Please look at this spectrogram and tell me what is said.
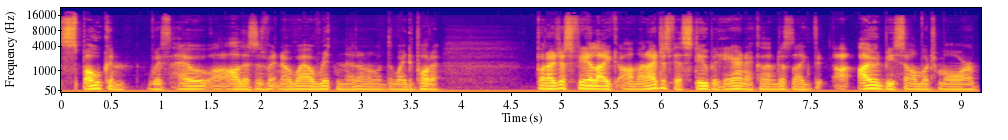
spoken with how all this is written or well written. I don't know the way to put it but I just feel like, oh man, I just feel stupid hearing it because I'm just like, I would be so much more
